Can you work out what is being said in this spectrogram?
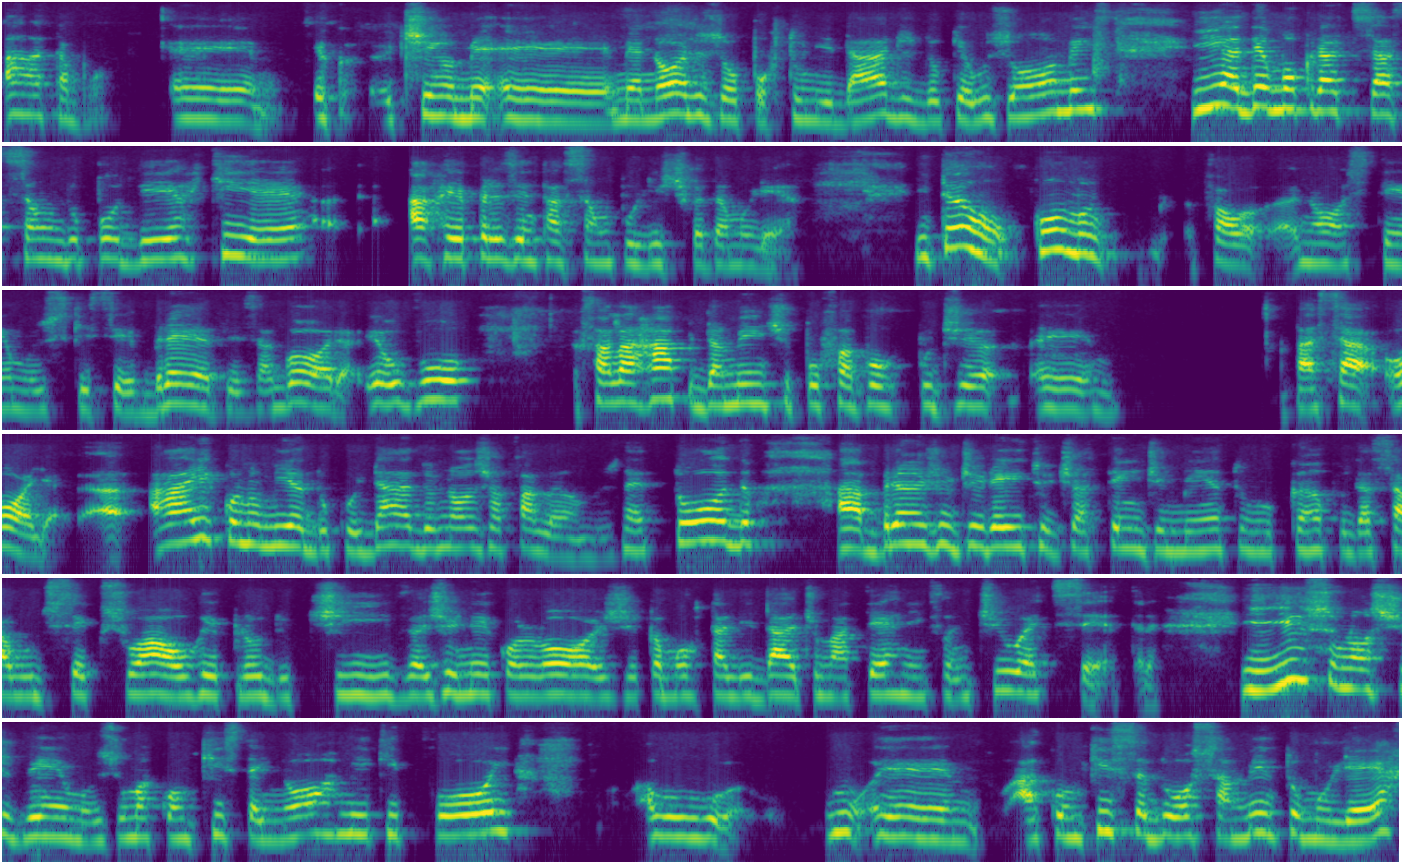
Ah, tá bom. É, tinham é, menores oportunidades do que os homens, e a democratização do poder, que é a representação política da mulher. Então, como nós temos que ser breves agora, eu vou falar rapidamente, por favor, podia é, passar, olha, a, economia do cuidado nós já falamos, né? Todo abrange o direito de atendimento no campo da saúde sexual, reprodutiva, ginecológica, mortalidade materna infantil, etc. E isso nós tivemos uma conquista enorme que foi o, é, a conquista do orçamento mulher,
